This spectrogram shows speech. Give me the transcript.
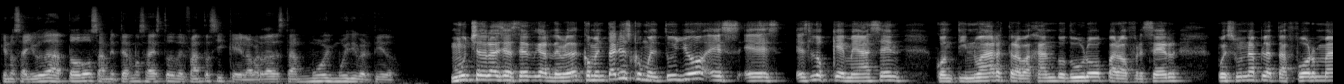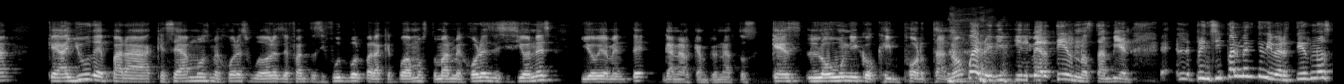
que nos ayuda a todos a meternos a esto del fantasy, que la verdad está muy, muy divertido. Muchas gracias, Edgar. De verdad, comentarios como el tuyo es, es, es, lo que me hacen continuar trabajando duro para ofrecer pues una plataforma que ayude para que seamos mejores jugadores de fantasy fútbol, para que podamos tomar mejores decisiones y obviamente ganar campeonatos, que es lo único que importa, ¿no? Bueno, y, divertirnos también. Eh, principalmente divertirnos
